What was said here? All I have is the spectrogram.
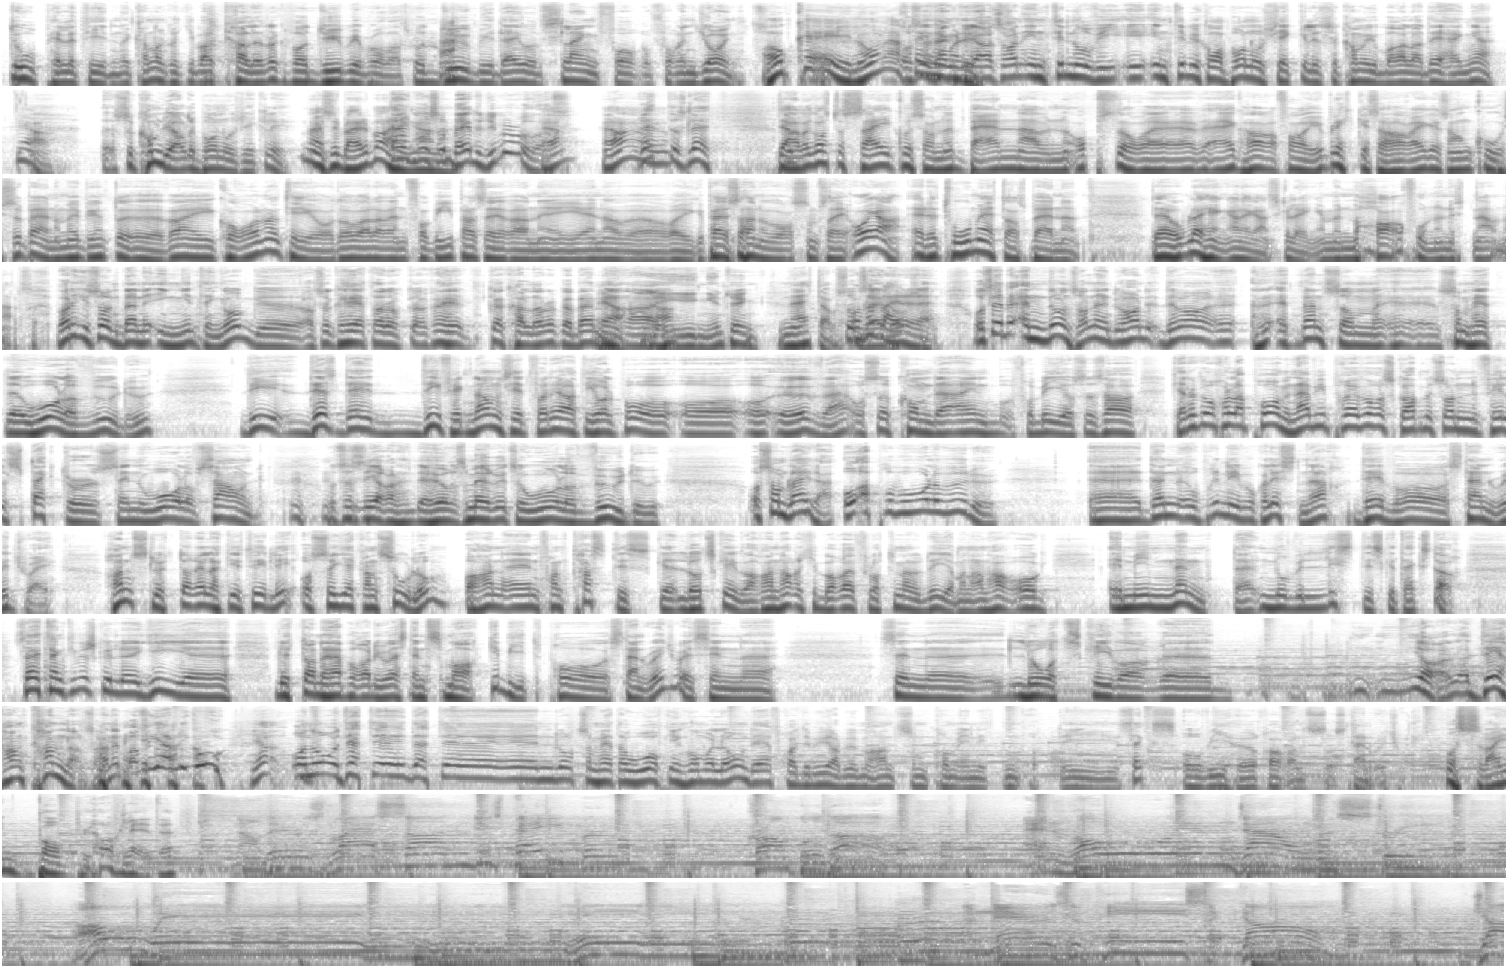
dop hele tiden. Kan dere ikke bare kalle dere for Doobie Brothers? For Doobie det er jo en slang for, for en joint. Ok, nå lærte så jeg noe nytt. altså, inntil, vi, inntil vi kommer på noe skikkelig, så kan vi jo bare la det henge. Ja. Så kom de aldri på noe skikkelig. Nei, så ble det bare Ergo så ble det Doobie Brothers. Ja, ja, ja. Rett og slett. Det er aldri godt å si hvor sånne bandnavn oppstår. Jeg har, For øyeblikket så har jeg et sånn koseband, og vi begynte å øve i koronatida. Da var det en forbipasserende i en av røykepausene våre som sier 'Å ja, er det tometersbandet?' Det òg ble hengende ganske lenge, men vi har funnet nytt navn, altså. Var det ikke sånn bandet Ingenting òg? Altså, hva heter dere? Hva, hva kaller dere bandet? Ja, Nei, ja. ingenting. Nettopp. Og så ble det også det. sånn. Og så er det enda en sånn en. Det var eh, et band som, eh, som het eh, Wall of Voodoo. De, de, de, fikk navnet sitt fordi at de holdt på å, å, å øve, og så kom det en forbi og så sa Hva er dere holder på med? Nei, vi prøver å skape en sånn Phil Spector sin Wall of Sound. Og så sier han det høres mer ut som Wall of Voodoo. Og sånn ble det. Og apropos Wall of Voodoo. Eh, den opprinnelige vokalisten der, det var Stan Ridgway. Han slutta relativt tidlig, og så gikk han solo. Og han er en fantastisk eh, låtskriver. Han har ikke bare flotte melodier, men han har òg eminente novellistiske tekster. Så jeg tenkte vi skulle gi uh, lytterne her på Radio West en smakebit på Stan Ridgway sin, uh, sin uh, låtskriver... ja, det han kan, altså. Han er bare så jævlig god! Ja. Og nå, dette, dette er en låt som heter 'Walking Home Alone'. Det er fra debutalbumet hans som kom i 1986. Og vi hører altså Stanwich Way. Og Svein bobler av glede. Now there's last Sunday's paper crumpled up and rolling down the street away.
